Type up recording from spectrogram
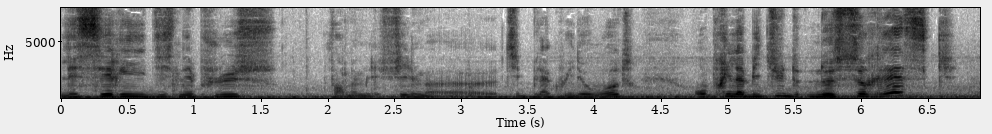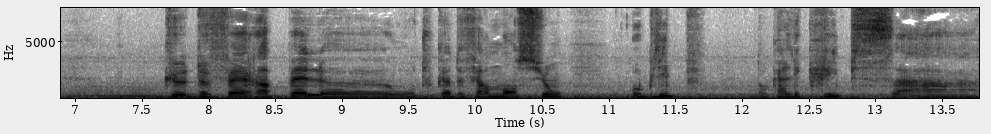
les séries Disney ⁇ enfin même les films euh, type Black Widow ou autres, ont pris l'habitude, ne serait-ce que de faire appel, euh, ou en tout cas de faire mention au blip, donc à l'éclipse, à,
